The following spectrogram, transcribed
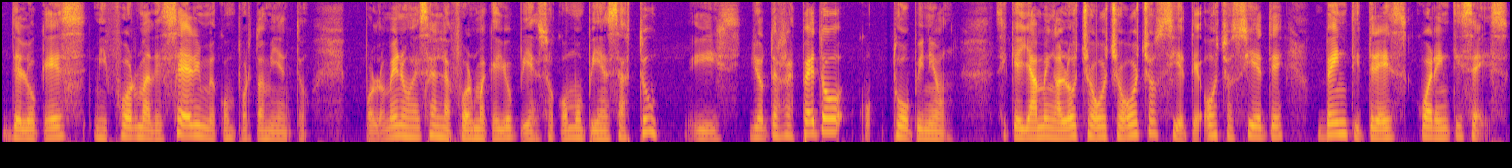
de lo que es mi forma de ser y mi comportamiento. Por lo menos esa es la forma que yo pienso, cómo piensas tú. Y yo te respeto tu opinión. Así que llamen al 888-787-2346.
